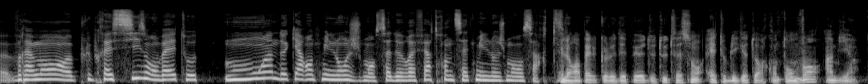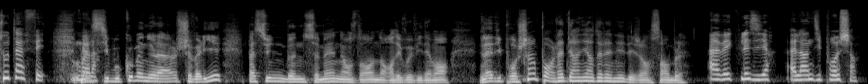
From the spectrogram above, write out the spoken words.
vraiment plus précise, on va être au moins de 40 000 logements. Ça devrait faire 37 000 logements en Sarthe. Et le rappelle que le DPE, de toute façon, est obligatoire quand on vend un bien. Tout à fait. Merci beaucoup, Manuela Chevalier. Passez une bonne semaine on se donne rendez-vous évidemment lundi prochain pour la dernière de l'année déjà ensemble. Avec plaisir. À lundi prochain.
